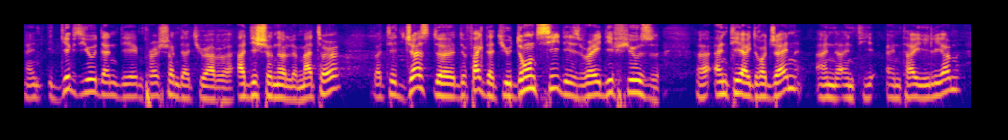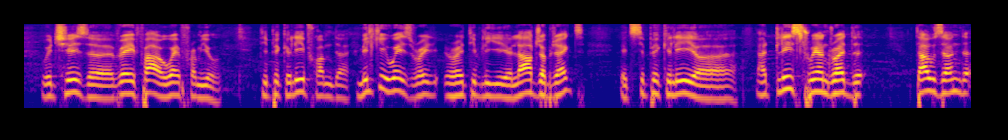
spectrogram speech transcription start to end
And it gives you then the impression that you have uh, additional matter, but it's just the, fact that you don't see this very diffuse uh, anti-hydrogen and anti- anti-helium, which is uh, very far away from you. Typically, from the Milky Way is re- relatively large object. It's typically uh, at least 300,000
